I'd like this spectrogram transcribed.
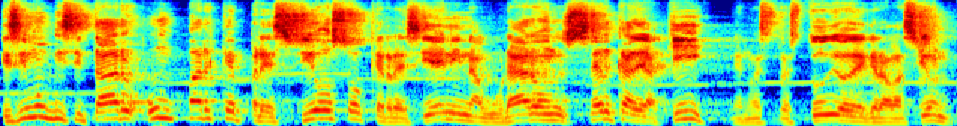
quisimos visitar un parque precioso que recién inauguraron cerca de aquí, de nuestro estudio de grabación.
